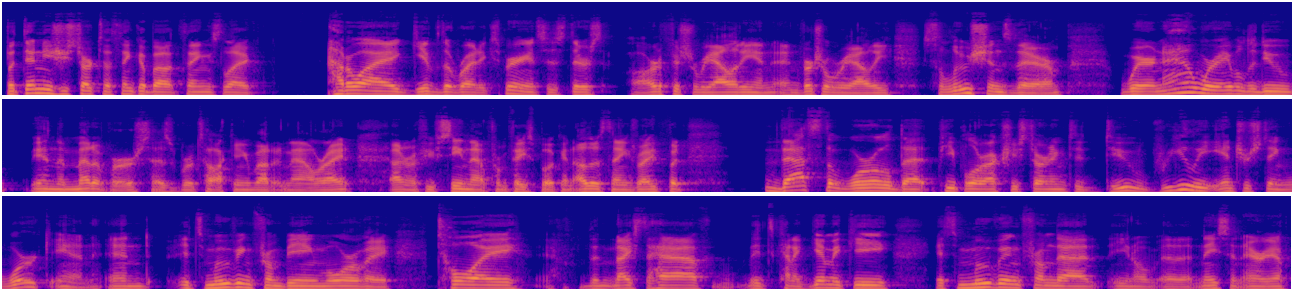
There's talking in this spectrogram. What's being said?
But then as you start to think about things like how do I give the right experiences? There's artificial reality and, and, virtual reality solutions there where now we're able to do in the metaverse as we're talking about it now, right? I don't know if you've seen that from Facebook and other things, right? But that's the world that people are actually starting to do really interesting work in. And it's moving from being more of a toy, the nice to have. It's kind of gimmicky. It's moving from that, you know, uh, nascent area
